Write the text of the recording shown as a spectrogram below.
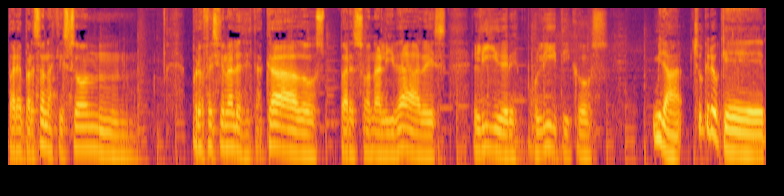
para personas que son profesionales destacados, personalidades, líderes políticos. Mira, yo creo que,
